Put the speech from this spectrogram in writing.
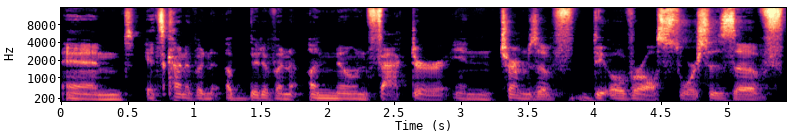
And it's kind of an, a bit of an unknown factor in terms of the overall sources of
